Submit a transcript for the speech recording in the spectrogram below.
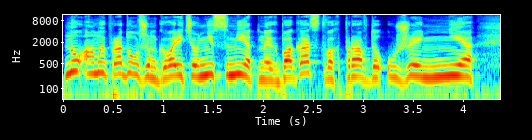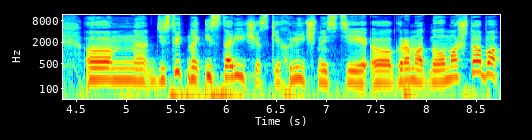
Ну, а мы продолжим говорить о несметных богатствах, правда, уже не э, действительно исторических личностей э, громадного масштаба,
